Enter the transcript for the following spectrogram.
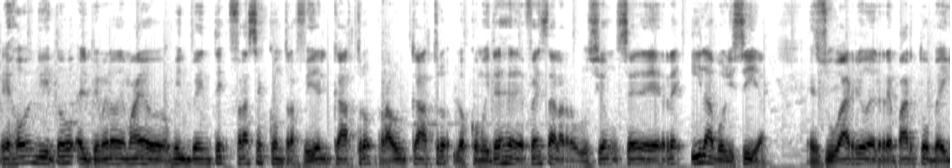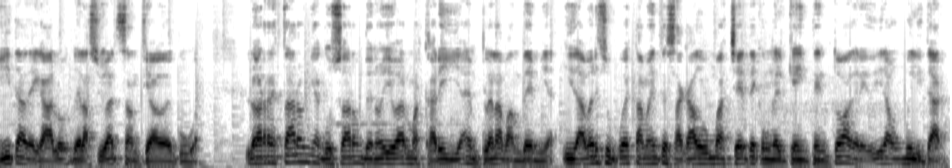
El joven gritó el 1 de mayo de 2020 frases contra Fidel Castro, Raúl Castro, los comités de defensa de la revolución CDR y la policía en su barrio del reparto Veguita de Galo de la ciudad Santiago de Cuba. Lo arrestaron y acusaron de no llevar mascarilla en plena pandemia y de haber supuestamente sacado un machete con el que intentó agredir a un militar.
